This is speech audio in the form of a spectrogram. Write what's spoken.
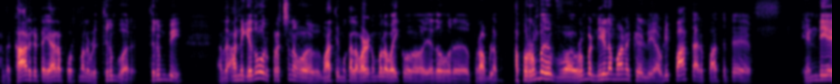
அந்த கார்கிட்ட ஏற போகிறதுனால இப்படி திரும்புவார். திரும்பி அது அன்னைக்கு ஏதோ ஒரு பிரச்சனை மதிமுகவில் வழக்கம் போல வைகோ ஏதோ ஒரு ப்ராப்ளம் அப்போ ரொம்ப ரொம்ப நீளமான கேள்வி. அப்படி பார்த்தாரு. பார்த்துட்டு என்டிஏ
